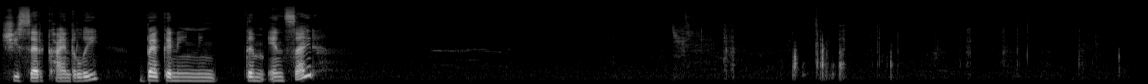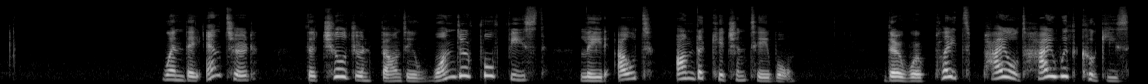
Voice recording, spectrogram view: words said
she said kindly, beckoning them inside. When they entered, the children found a wonderful feast laid out on the kitchen table. There were plates piled high with cookies,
